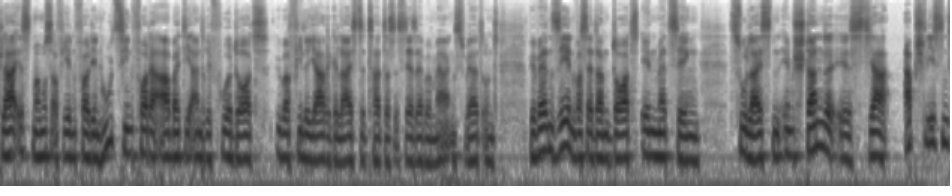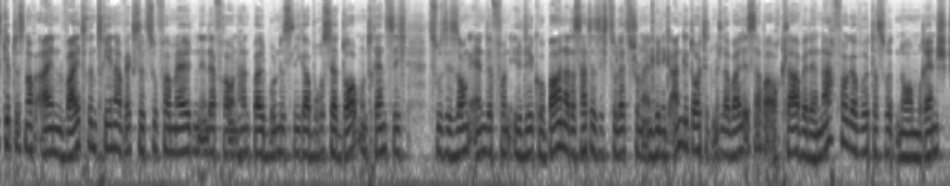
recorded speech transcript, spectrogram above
Klar ist, man muss auf jeden Fall den Hut ziehen vor der Arbeit, die André Fuhr dort über viele Jahre geleistet hat. Das ist sehr, sehr bemerkenswert. Und wir werden sehen, was er dann dort in Metzing zu leisten imstande ist. Ja, Abschließend gibt es noch einen weiteren Trainerwechsel zu vermelden in der Frauenhandball-Bundesliga. Borussia Dortmund trennt sich zu Saisonende von Ildilko Bana. Das hatte sich zuletzt schon ein wenig angedeutet. Mittlerweile ist aber auch klar, wer der Nachfolger wird. Das wird Norm Rentsch.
